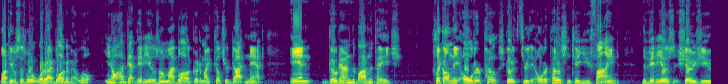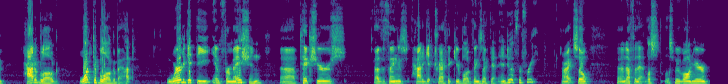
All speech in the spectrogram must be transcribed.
A lot of people says, well, what do I blog about? Well, you know, I've got videos on my blog. Go to mikepilcher.net and go down to the bottom of the page. Click on the older posts. Go through the older posts until you find the videos that shows you how to blog, what to blog about, where to get the information, uh, pictures, other things, how to get traffic to your blog, things like that, and do it for free. All right, so enough of that. Let's let's move on here.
